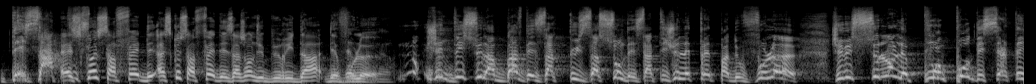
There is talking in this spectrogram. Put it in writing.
des artistes. Est-ce que ça fait, des, est-ce que ça fait des agents du Burida des voleurs Non, j'ai dit sur la base des accusations des artistes. Je ne les traite pas de voleurs. J'ai dit selon les propos de certains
